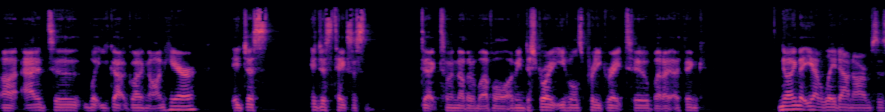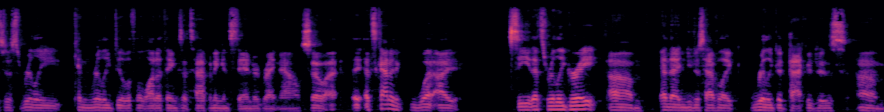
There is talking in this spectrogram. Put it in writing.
uh, added to what you got going on here. It just it just takes this deck to another level. I mean, Destroy Evil is pretty great too, but I, I think knowing that you have lay down arms is just really can really deal with a lot of things that's happening in standard right now. So I, that's kind of what I see. That's really great. Um, and then you just have like really good packages. Um,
